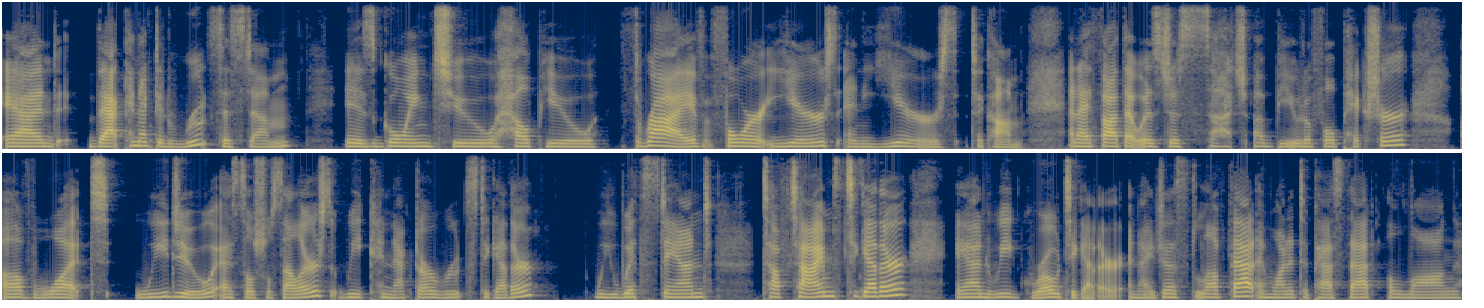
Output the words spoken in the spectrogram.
And that connected root system is going to help you thrive for years and years to come. And I thought that was just such a beautiful picture of what we do as social sellers. We connect our roots together, we withstand tough times together, and we grow together. And I just love that and wanted to pass that along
